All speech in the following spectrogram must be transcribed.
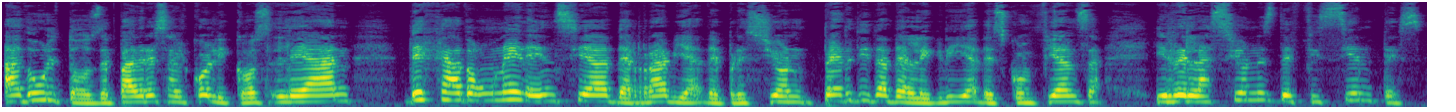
adultos de padres alcohólicos le han dejado una herencia de rabia, depresión, pérdida de alegría, desconfianza y relaciones deficientes.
